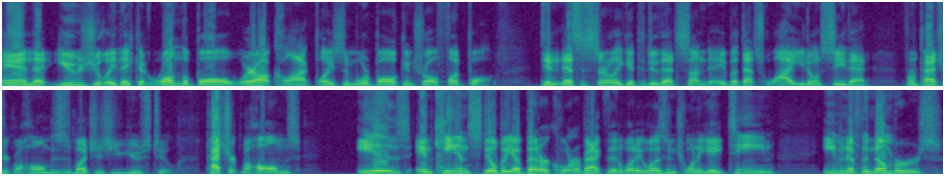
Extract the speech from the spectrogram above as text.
And that usually they can run the ball, wear out clock, play some more ball control football. Didn't necessarily get to do that Sunday, but that's why you don't see that from Patrick Mahomes as much as you used to. Patrick Mahomes is and can still be a better quarterback than what he was in 2018, even if the numbers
